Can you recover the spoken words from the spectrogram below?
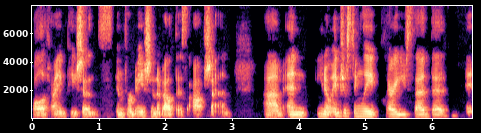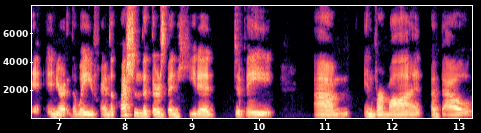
qualifying patients information about this option. Um, and you know, interestingly, Claire, you said that in your the way you framed the question that there's been heated debate um, in Vermont about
